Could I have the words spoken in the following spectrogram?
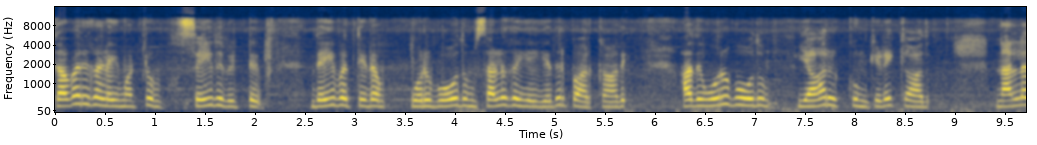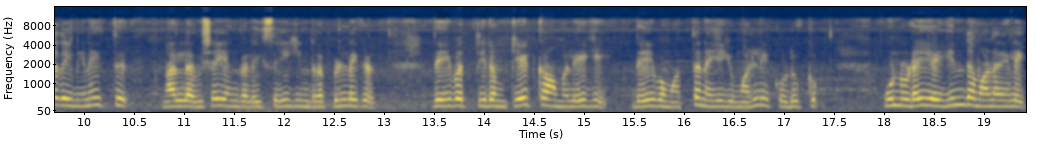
தவறுகளை மட்டும் செய்துவிட்டு தெய்வத்திடம் ஒருபோதும் சலுகையை எதிர்பார்க்காதே. அது ஒருபோதும் யாருக்கும் கிடைக்காது. நல்லதை நினைத்து நல்ல விஷயங்களை செய்கின்ற பிள்ளைகள் தெய்வத்திடம் கேட்காமலேயே தெய்வம் அத்தனையையும் அள்ளி கொடுக்கும். உன்னுடைய இந்த மனநிலை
